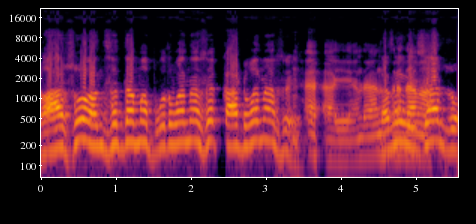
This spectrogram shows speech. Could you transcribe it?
તો આ શું અંધશ્રદ્ધામાં પૂરવાના છે કાઢવાના છે? તમે વિચારજો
